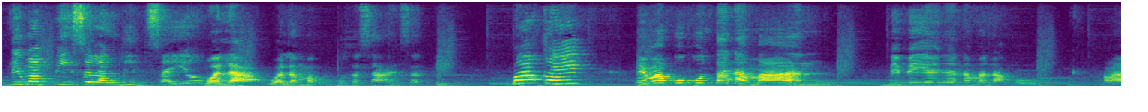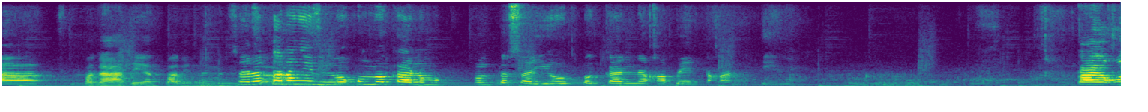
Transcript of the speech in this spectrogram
Di ba piso lang din sa'yo? wala. Wala mapupunta sa akin sa tip. Bakit? May mapupunta naman. Bibigyan niya naman ako. Ah, Paghahatian pa rin naman. sana sa- tanongin mo kung magkano mapupunta sa'yo pagka nakabenta ka ng tint. Mm. Kaya ko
